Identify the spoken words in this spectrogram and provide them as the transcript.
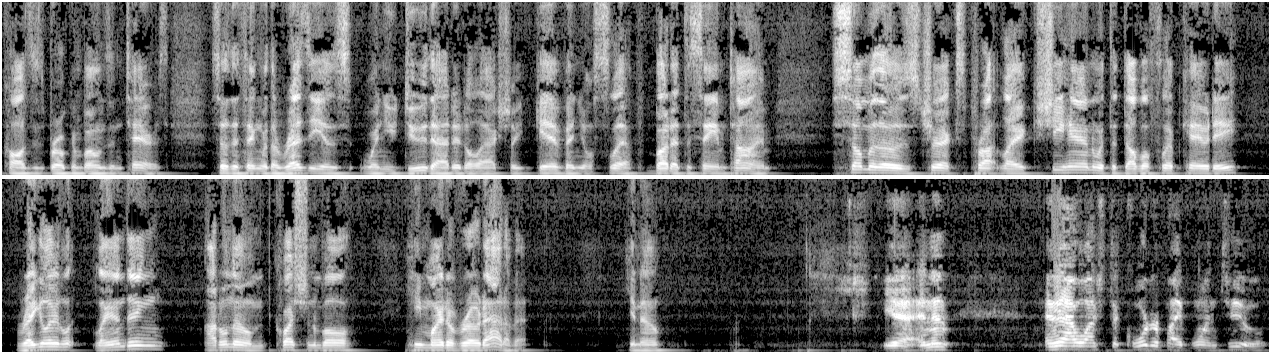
causes broken bones and tears. So the thing with a resi is when you do that, it'll actually give and you'll slip. But at the same time, some of those tricks, pro- like Sheehan with the double flip KOD, regular l- landing, I don't know, questionable. He might have rode out of it. You know? Yeah, and then and then I watched the quarter pipe one too.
